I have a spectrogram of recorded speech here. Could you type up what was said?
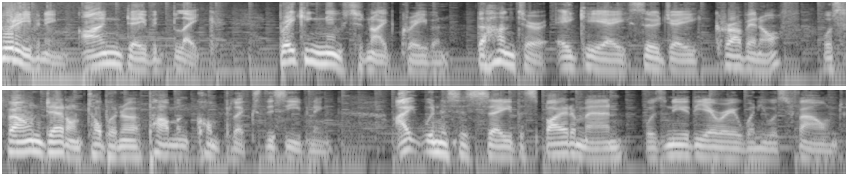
Good evening, I'm David Blake. Breaking news tonight, Kraven. The hunter, aka Sergei Kravinoff, was found dead on top of an apartment complex this evening. Eyewitnesses say the Spider Man was near the area when he was found.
